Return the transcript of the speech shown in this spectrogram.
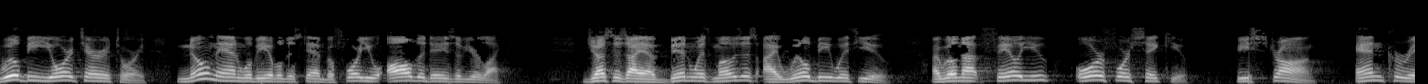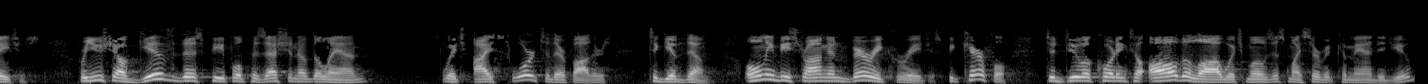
will be your territory. No man will be able to stand before you all the days of your life. Just as I have been with Moses, I will be with you. I will not fail you or forsake you. Be strong and courageous, for you shall give this people possession of the land which I swore to their fathers to give them. Only be strong and very courageous. Be careful to do according to all the law which Moses, my servant, commanded you.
